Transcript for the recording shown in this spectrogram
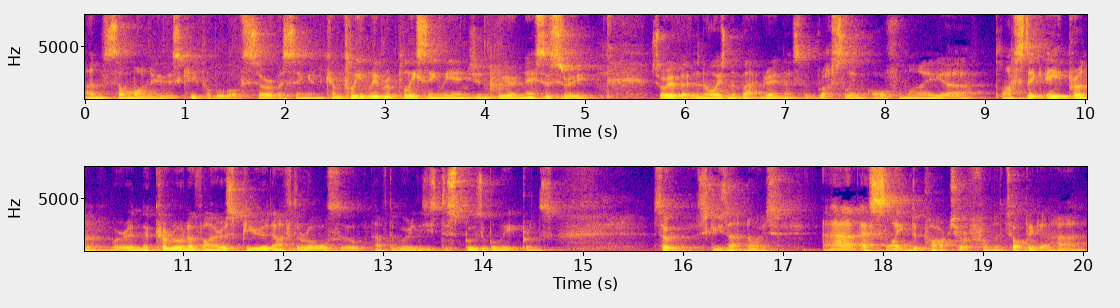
and someone who is capable of servicing and completely replacing the engine where necessary. Sorry about the noise in the background, that's the rustling of my uh, plastic apron. We're in the coronavirus period after all, so I have to wear these disposable aprons. So, excuse that noise. Uh, a slight departure from the topic at hand.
